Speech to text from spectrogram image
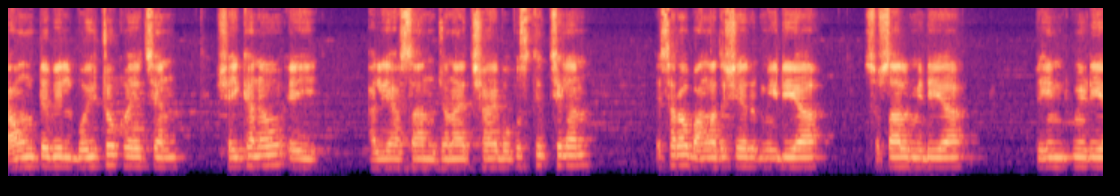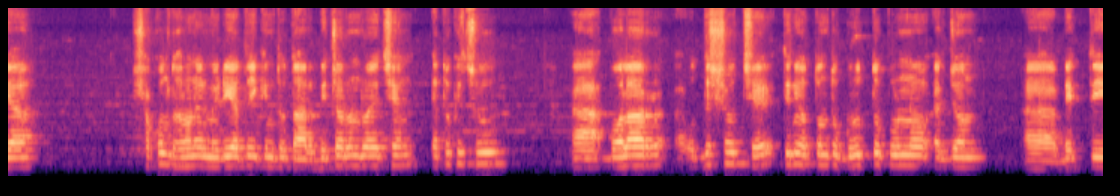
রাউন্ড টেবিল বৈঠক হয়েছেন, সেইখানেও এই আলী হাসান জোনায়েদ সাহেব উপস্থিত ছিলেন। এছাড়াও বাংলাদেশের media social media print media সকল ধরনের মিডিয়াতেই কিন্তু তার বিচরণ রয়েছেন। এত কিছু বলার উদ্দেশ্য হচ্ছে তিনি অত্যন্ত গুরুত্বপূর্ণ একজন ব্যক্তি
